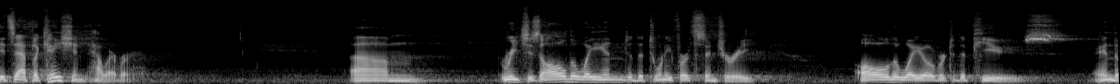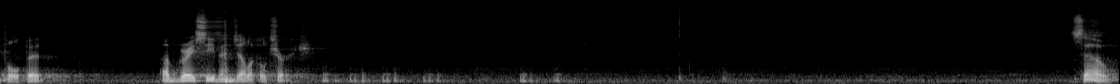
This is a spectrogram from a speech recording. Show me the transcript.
Its application, however, um, reaches all the way into the 21st century, all the way over to the pews and the pulpit of Grace Evangelical Church. So,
